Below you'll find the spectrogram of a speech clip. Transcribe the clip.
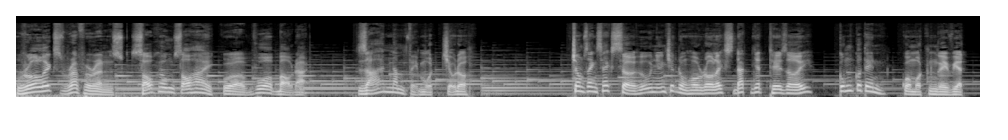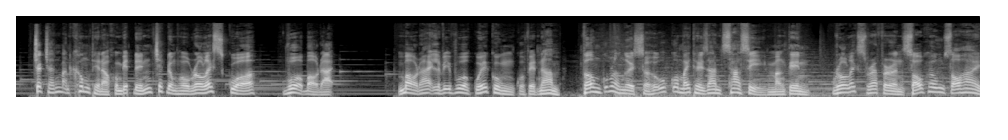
Rolex Reference 6062 của vua Bảo Đại, giá 5,1 triệu đô. Trong danh sách sở hữu những chiếc đồng hồ Rolex đắt nhất thế giới, cũng có tên của một người Việt. Chắc chắn bạn không thể nào không biết đến chiếc đồng hồ Rolex của vua Bảo Đại. Bảo Đại là vị vua cuối cùng của Việt Nam và ông cũng là người sở hữu của máy thời gian xa xỉ mang tên Rolex Reference 6062.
